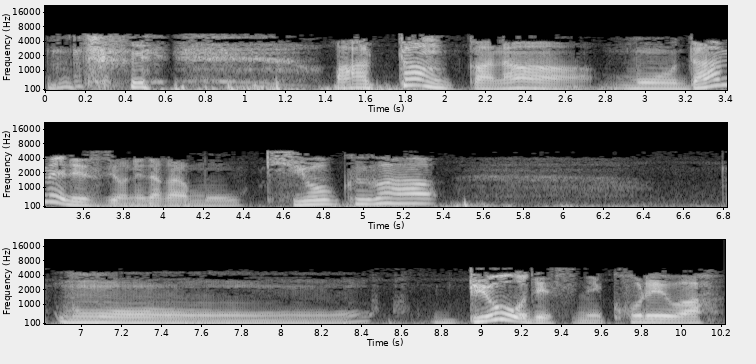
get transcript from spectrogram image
あったんかなもうダメですよね。だからもう記憶が、もう、秒ですね、これは。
